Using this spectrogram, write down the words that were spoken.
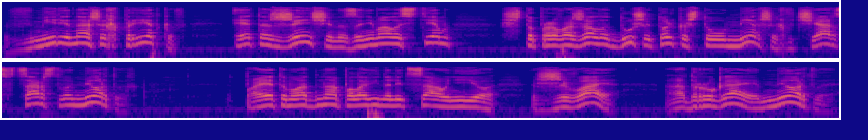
В мире наших предков эта женщина занималась тем, что провожала души только что умерших в, царство мертвых. Поэтому одна половина лица у нее живая, а другая мертвая,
